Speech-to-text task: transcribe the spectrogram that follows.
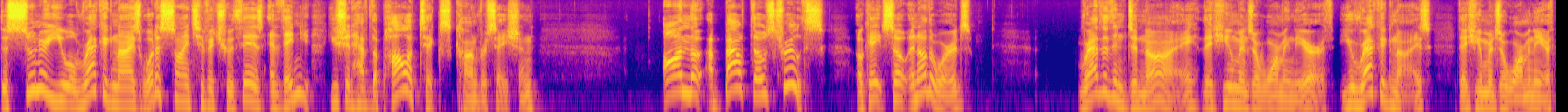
the sooner you will recognize what a scientific truth is, and then you, you should have the politics conversation on the about those truths. Okay, so in other words, rather than deny that humans are warming the earth, you recognize that humans are warming the earth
